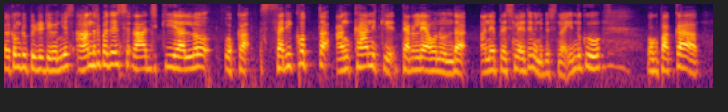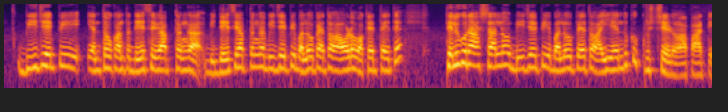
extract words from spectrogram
వెల్కమ్ టు పీడిటీవీ న్యూస్. ఆంధ్రప్రదేశ్ రాజకీయాల్లో ఒక సరికొత్త అంకానికి తెరలేవనుందా అనే ప్రశ్నలు అయితే వినిపిస్తున్నాయి. ఇందుకు ఒక పక్క బీజేపీ ఎంతో కొంత దేశవ్యాప్తంగా దేశవ్యాప్తంగా బీజేపీ బలోపేతం అవడం ఒక ఎత్తు అయితే తెలుగు రాష్ట్రాల్లో బీజేపీ బలోపేతం అయ్యేందుకు కృషి చేయడం ఆ పార్టీ.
